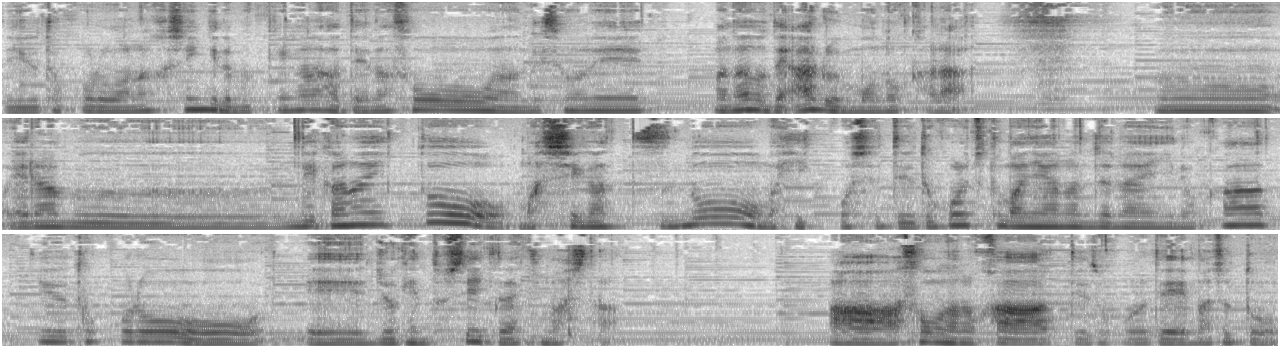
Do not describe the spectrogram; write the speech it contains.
ていうところは、なんか新規の物件がなんか出なそうなんですよね。まあ、なので、あるものから、うん、選ぶでいかないと、まあ、4月の、まあ、引っ越しっていうところちょっと間に合わないんじゃないのかっていうところを、えー、助言としていただきました。ああ、そうなのかっていうところで、まあちょっと、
